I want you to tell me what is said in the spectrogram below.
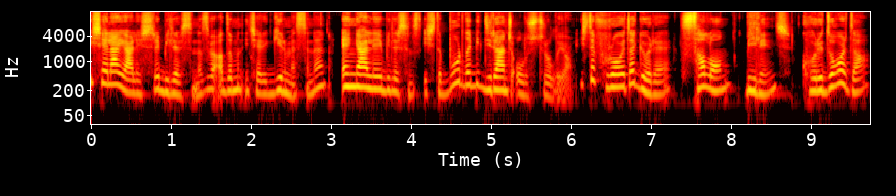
bir şeyler yerleştirebilirsiniz ve adamın içeri girmesini engelleyebilirsiniz. İşte burada bir direnç oluşturuluyor. İşte Freud'a göre salon bilinç, koridorda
